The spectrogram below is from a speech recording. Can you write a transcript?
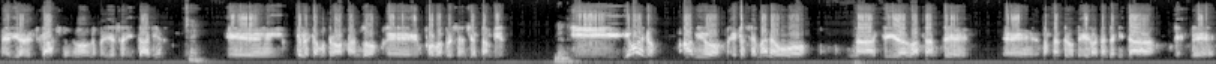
medidas del caso, ¿no? las medidas sanitarias. Sí. Eh, pero estamos trabajando eh, en forma presencial también. Y, y, bueno, ha habido, esta semana hubo una actividad bastante, eh, bastante nutrida, bastante agitada. Este,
